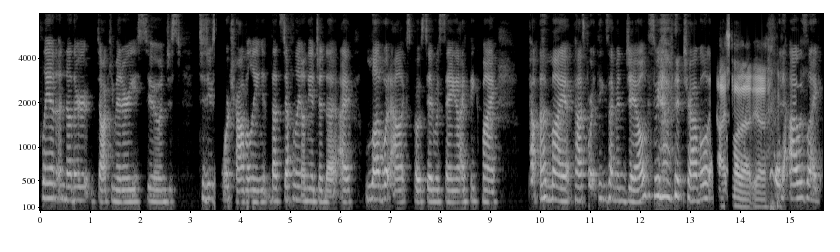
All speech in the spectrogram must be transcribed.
plan another documentary soon, just to do some more traveling. That's definitely on the agenda. I love what Alex posted was saying. I think my uh, my passport thinks I'm in jail because we haven't traveled. I saw that. Yeah, And I was like,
